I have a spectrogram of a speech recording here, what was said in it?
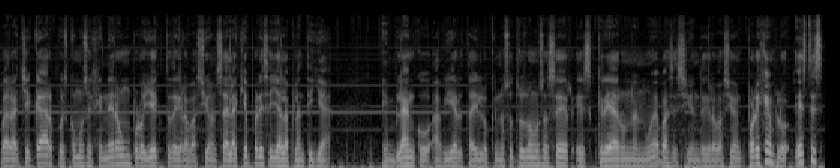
para checar pues cómo se genera un proyecto de grabación. Sea, aquí aparece ya la plantilla en blanco abierta y lo que nosotros vamos a hacer es crear una nueva sesión de grabación. Por ejemplo, este es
